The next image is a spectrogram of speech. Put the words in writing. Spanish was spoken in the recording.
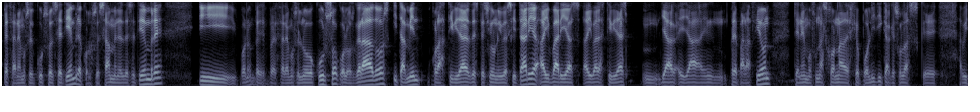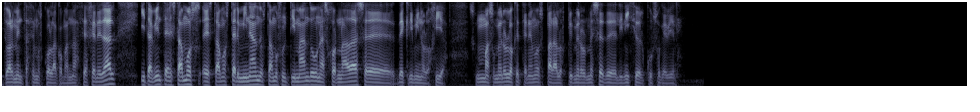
empezaremos el curso en septiembre con los exámenes de septiembre y bueno, empezaremos el nuevo curso con los grados y también con las actividades de extensión universitaria. Hay varias, hay varias actividades mm, ya, ya en preparación. Tenemos unas jornadas de geopolítica que son las que habitualmente hacemos con la Comandancia General y también estamos, estamos terminando, estamos ultimando unas jornadas eh, de criminología. Es más o menos lo que tenemos para los primeros meses del inicio del curso que viene.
